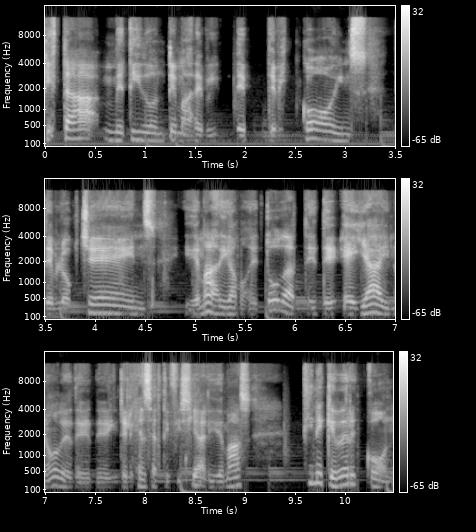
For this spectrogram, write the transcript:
que está metido en temas de, bitcoins, de blockchains y demás, digamos, de toda, de, AI, ¿no? De, inteligencia artificial y demás, tiene que ver con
